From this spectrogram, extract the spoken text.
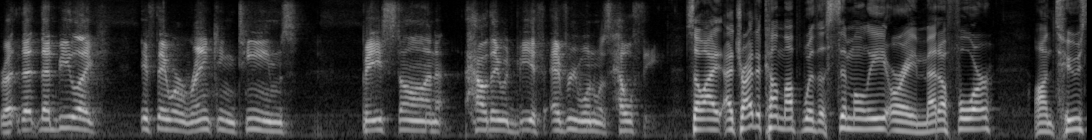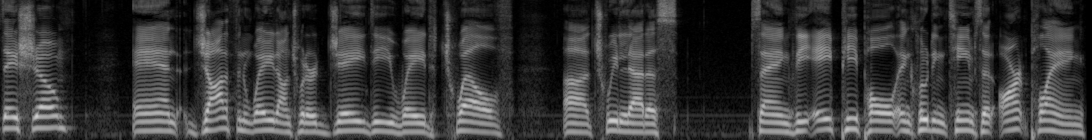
Right? That that'd be like if they were ranking teams based on how they would be if everyone was healthy. So I, I tried to come up with a simile or a metaphor on Tuesday's show, and Jonathan Wade on Twitter, JD Wade12, uh, tweeted at us saying the AP poll, including teams that aren't playing,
